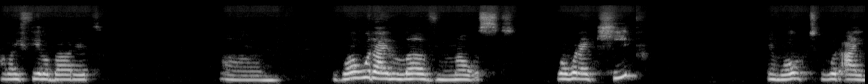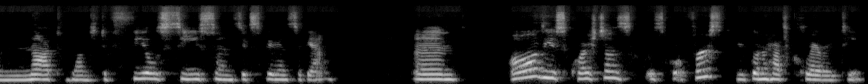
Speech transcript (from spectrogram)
how I feel about it, um, what would I love most, what would I keep, and what would I not want to feel, see, sense, experience again. And all these questions is first you're going to have clarity.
